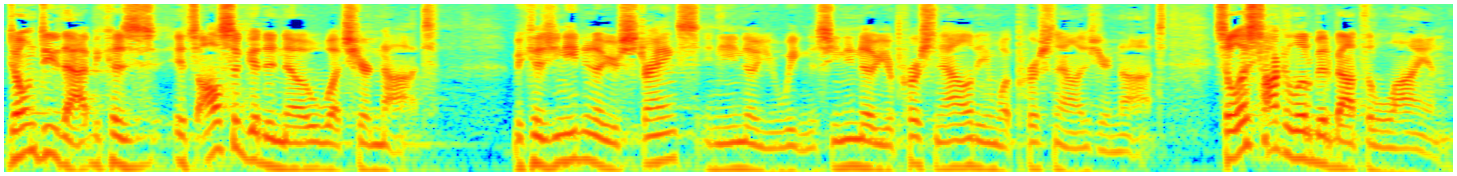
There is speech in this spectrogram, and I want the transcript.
Don't do that because it's also good to know what you're not. Because you need to know your strengths and you need to know your weakness. You need to know your personality and what personalities you're not. So let's talk a little bit about the lion.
